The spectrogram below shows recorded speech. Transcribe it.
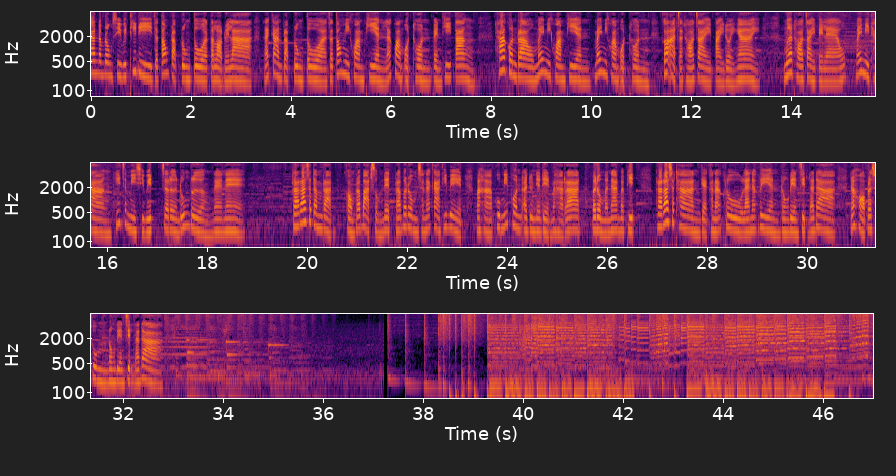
การดำรงชีวิตที่ดีจะต้องปรับปรุงตัวตลอดเวลา และการปรับปรุงตัวจะต้องมีความเพียรและความอดทนเป็นที่ตั้ง ถ้าคนเราไม่มีความเพียร ไม่มีความอดทน ก็อาจจะท้อใจไปโดยง่าย เมื่อท้อใจไปแล้ว ไม่มีทางที่จะมีชีวิตเจริญรุ่งเรืองแน่ ๆ พระราชดำรัส ของพระบาทสมเด็จพระบรมชนากาธิเบศรมหาภูมิพล อดุลยเดชมหาราช บรมนาถบพิตรพระราชทานแก่คณะครูและนักเรียน โรงเรียนจิตรดา ณ หอประชุม โรงเรียนจิตรดา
